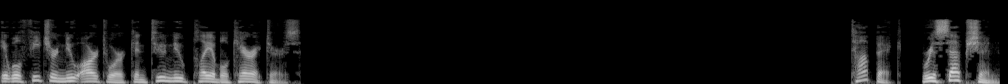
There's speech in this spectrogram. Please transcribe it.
It will feature new artwork and two new playable characters. Reception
